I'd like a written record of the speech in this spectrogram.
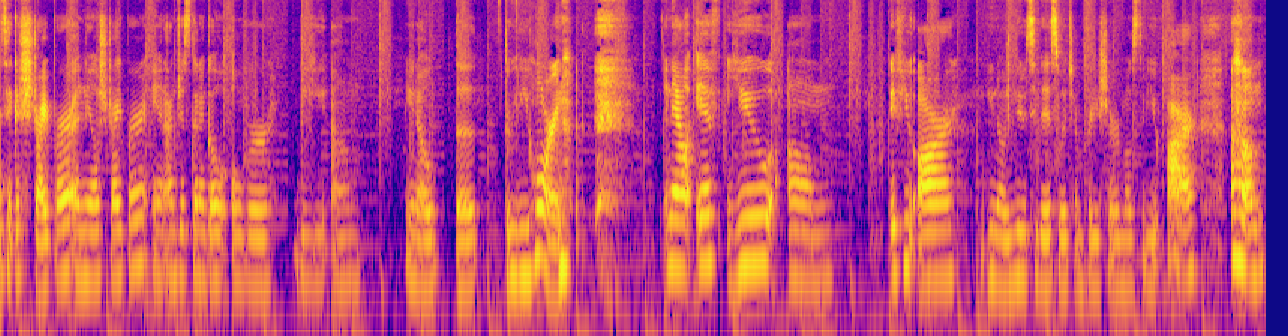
to take a striper, a nail striper, and I'm just to go over the, um, you know, the 3D horn. now, if you, um, if you are, you know, new to this, which I'm pretty sure most of you are, um,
